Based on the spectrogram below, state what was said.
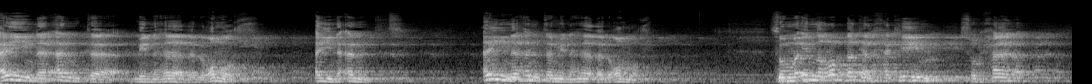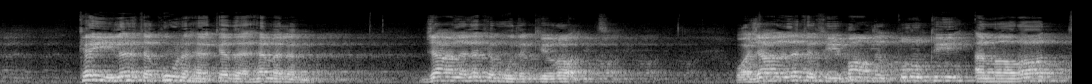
أين أنت من هذا العمر؟ أين أنت؟ أين أنت من هذا العمر؟ ثم إن ربك الحكيم سبحانه كي لا تكون هكذا هملا. جعل لك مذكرات وجعل لك في بعض الطرق أمارات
